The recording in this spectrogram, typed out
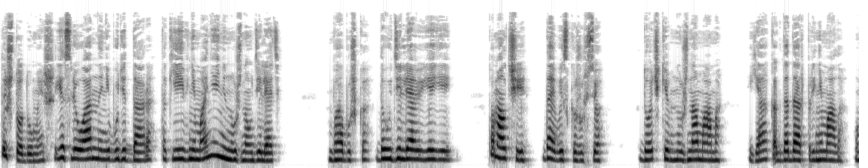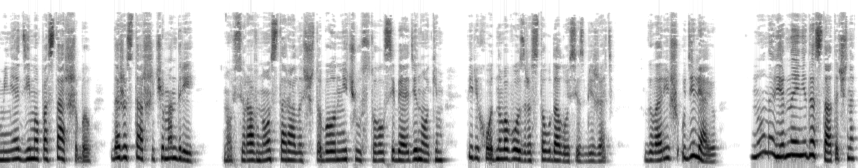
ты что думаешь, если у Анны не будет дара, так ей внимания не нужно уделять?» «Бабушка, да уделяю я ей». «Помолчи, дай выскажу все. Дочке нужна мама. Я, когда дар принимала, у меня Дима постарше был, даже старше, чем Андрей, но все равно старалась, чтобы он не чувствовал себя одиноким. Переходного возраста удалось избежать. Говоришь, уделяю. Но, наверное, недостаточно.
